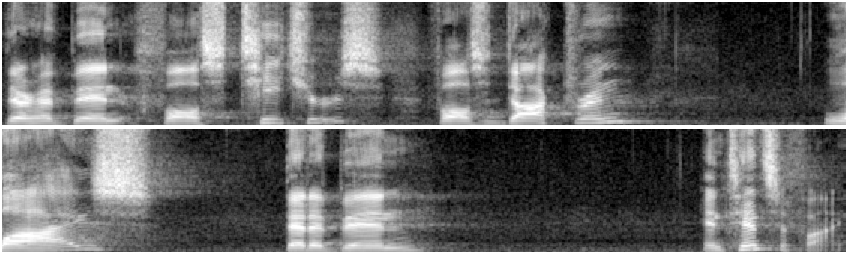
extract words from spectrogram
there have been false teachers, false doctrine, lies that have been intensifying,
